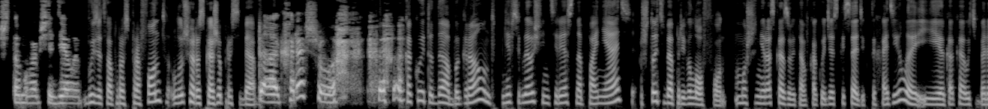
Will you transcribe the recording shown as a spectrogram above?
что мы вообще делаем. Будет вопрос про фонд, лучше расскажи про себя. Так, хорошо. Какой-то, да, бэкграунд. Мне всегда очень интересно понять, что тебя привело в фонд. Можешь не рассказывать там, в какой детский садик ты ходила и какая у тебя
